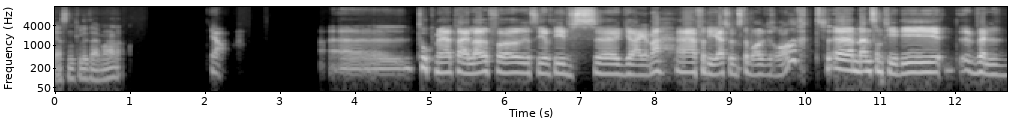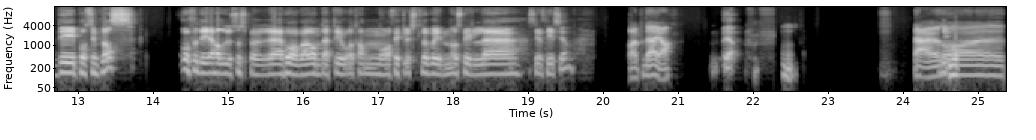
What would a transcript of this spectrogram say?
vesentlig tema her, da. eh, tok med trailer for Sea of Thieves-greiene eh, fordi jeg syns det var rart, men samtidig veldig på sin plass. Og fordi jeg hadde lyst til å spørre Håvard om dette gjorde at han nå fikk lyst til å gå inn og spille Sea of Thieves igjen. Svaret på det, ja. Ja. Det Det er jo noe eh,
